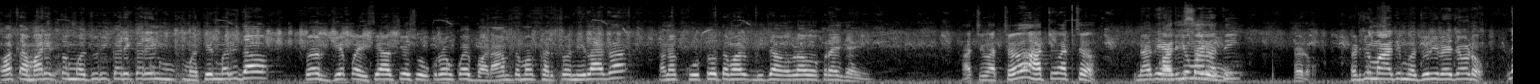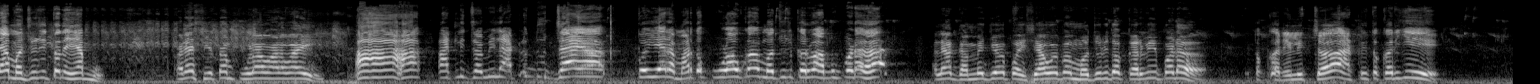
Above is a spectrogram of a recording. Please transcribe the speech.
હવે તમારે તો મજૂરી કરી કરીને મથીને મરી જાઓ તો જે પૈસા આવશે છોકરોને કોઈ ભણામ તમારે ખર્ચો નહીં લાગે અને ખોટો તમારો બીજા અવળા વપરાઈ જાય. સાચી વાત છે સાચી વાત છે. નાથી હરજુ માં. નથી હેડો. હરજુ મારાથી મજૂરી લઈ જાડો ના મજૂરી તો નહીં આપું. અરે શેતમ પૂળા વાળવાઈ હા હા આટલી જમીન આટલું દૂધ જાય તો યાર અમારે તો પુળાવ કા મજૂરી કરવા આપવું પડે હા? એટલે આ ગમે જેવા પૈસા હોય પણ મજૂરી તો કરવી પડે. તો કરેલી જ છે આટલી તો કરીએ.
